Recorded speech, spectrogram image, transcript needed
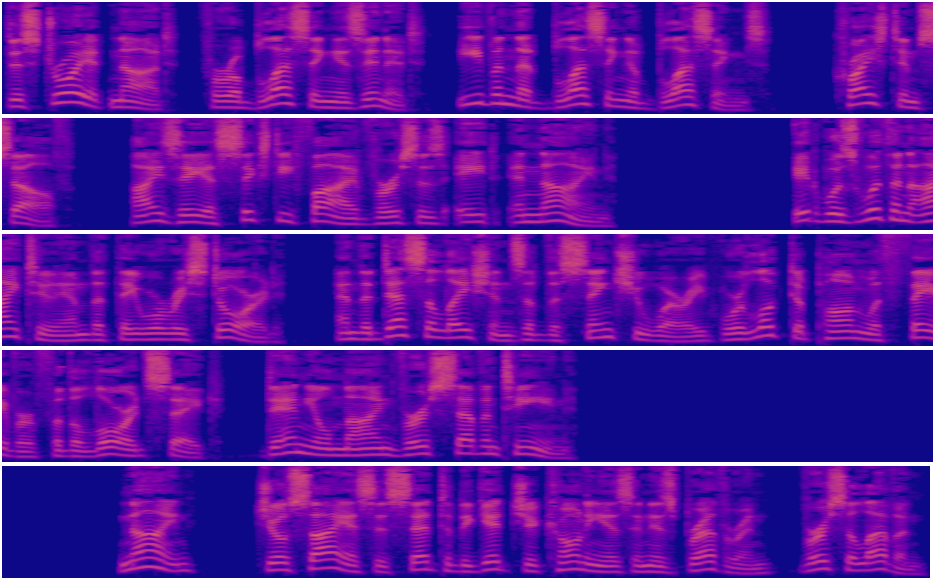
Destroy it not, for a blessing is in it, even that blessing of blessings, Christ Himself. Isaiah 65 verses 8 and 9. It was with an eye to Him that they were restored, and the desolations of the sanctuary were looked upon with favor for the Lord's sake. Daniel 9 verse 17. 9. Josias is said to beget Jeconias and his brethren, verse 11.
